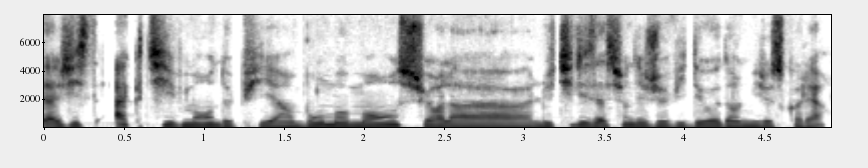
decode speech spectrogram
agissent activement depuis un bon moment sur l'utilisation des jeux vidéo dans le milieu scolaire.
